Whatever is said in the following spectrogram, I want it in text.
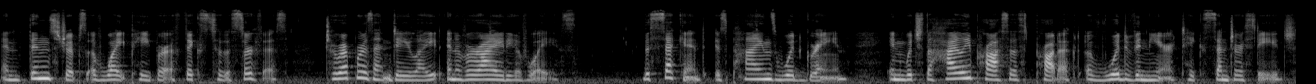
and thin strips of white paper affixed to the surface to represent daylight in a variety of ways. The second is Pine's wood grain, in which the highly processed product of wood veneer takes center stage.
